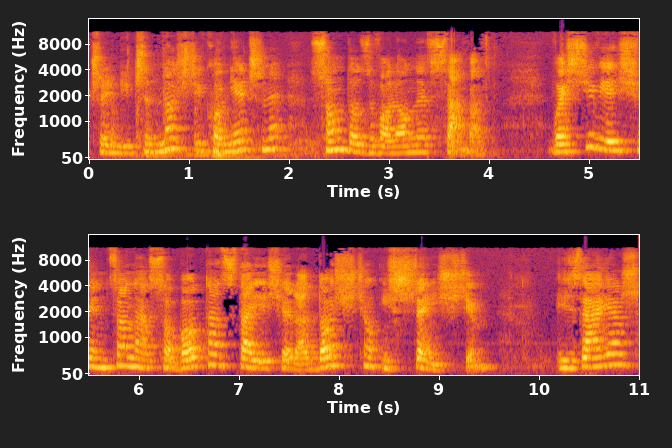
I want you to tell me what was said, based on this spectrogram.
Czyli czynności konieczne są dozwolone w sabat. Właściwie święcona sobota staje się radością i szczęściem. Izajasz,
